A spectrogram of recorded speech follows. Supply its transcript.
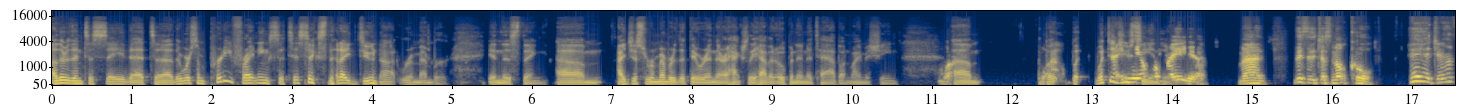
other than to say that uh, there were some pretty frightening statistics that I do not remember in this thing. Um, I just remember that they were in there. I actually have it open in a tab on my machine. Wow. Um, Wow. but but what did you see in here? Man, this is just not cool. Here, Jeff,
